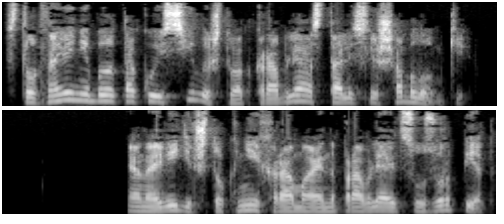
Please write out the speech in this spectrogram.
Столкновение было такой силы, что от корабля остались лишь обломки. Она видит, что к ней, хромая, направляется узурпет,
